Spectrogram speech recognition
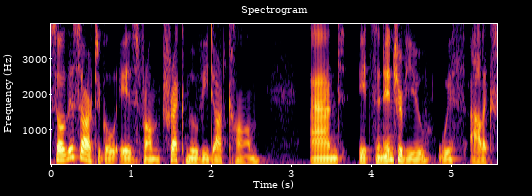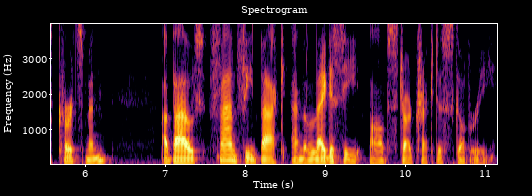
So, this article is from TrekMovie.com and it's an interview with Alex Kurtzman about fan feedback and the legacy of Star Trek Discovery.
